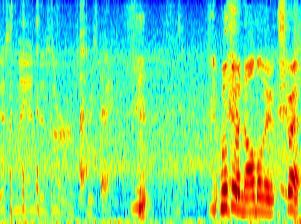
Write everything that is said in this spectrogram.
This man deserves respect. we'll do a normal move. Screw it.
